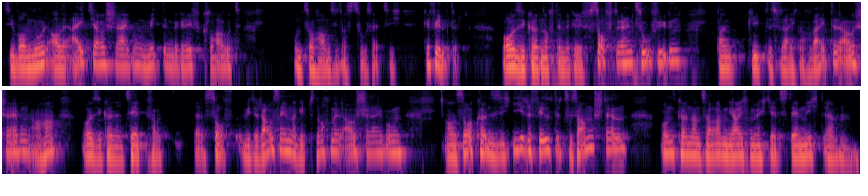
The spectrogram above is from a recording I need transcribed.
Sie wollen nur alle IT-Ausschreibungen mit dem Begriff Cloud und so haben Sie das zusätzlich gefiltert. Oder Sie können noch den Begriff Software hinzufügen. Dann gibt es vielleicht noch weitere Ausschreibungen. Aha. Oder Sie können CPV äh, Soft wieder rausnehmen, dann gibt es noch mehr Ausschreibungen. Also so können Sie sich Ihre Filter zusammenstellen und können dann sagen, ja, ich möchte jetzt dem nicht ähm,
